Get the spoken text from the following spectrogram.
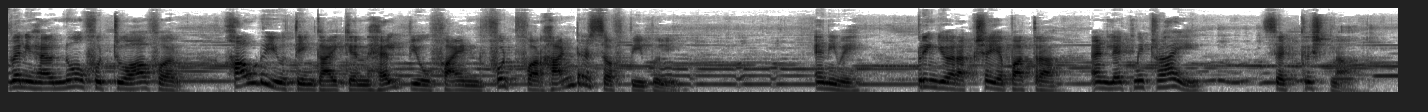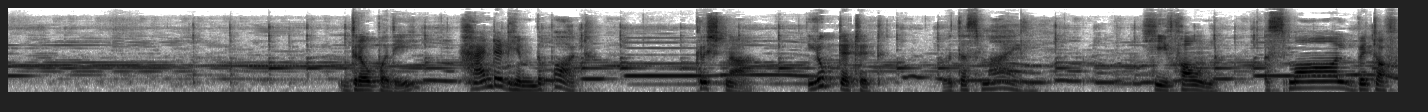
when you have no food to offer, how do you think I can help you find food for hundreds of people? Anyway, bring your Akshaya Patra and let me try, said Krishna. Draupadi handed him the pot. Krishna looked at it with a smile. He found a small bit of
